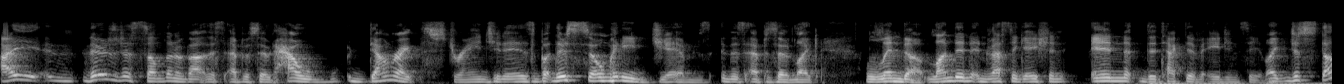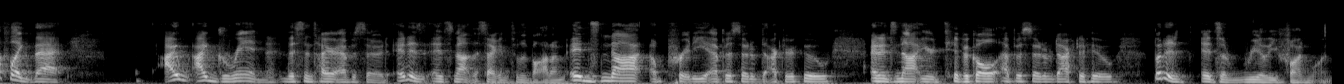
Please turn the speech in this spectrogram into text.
I there's just something about this episode how downright strange it is, but there's so many gems in this episode like Linda, London investigation in detective agency. Like just stuff like that. I I grin this entire episode. It is it's not the second to the bottom. It's not a pretty episode of Doctor Who and it's not your typical episode of Doctor Who, but it it's a really fun one.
